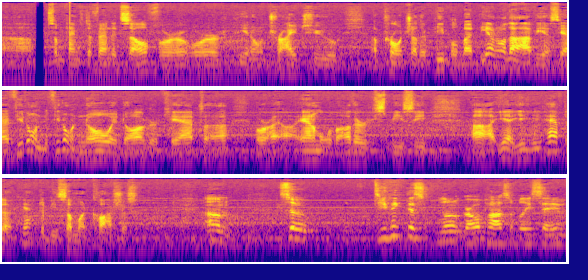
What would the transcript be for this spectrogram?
Uh, sometimes defend itself or, or you know try to approach other people but you know the obvious yeah if you don't if you don't know a dog or cat uh, or uh, animal of other species uh, yeah you, you have to you have to be somewhat cautious Um, so do you think this little girl possibly saved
